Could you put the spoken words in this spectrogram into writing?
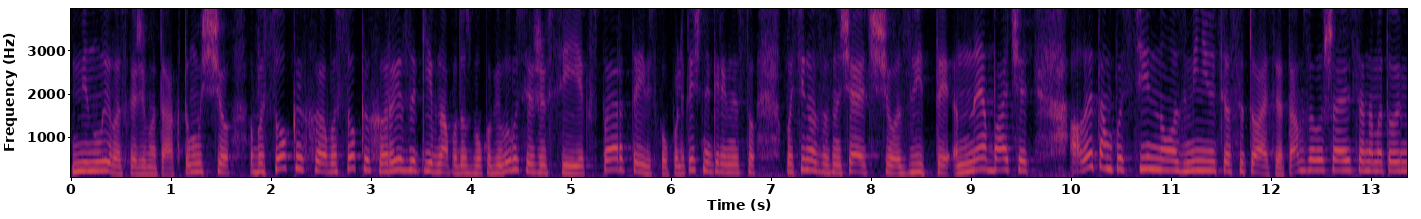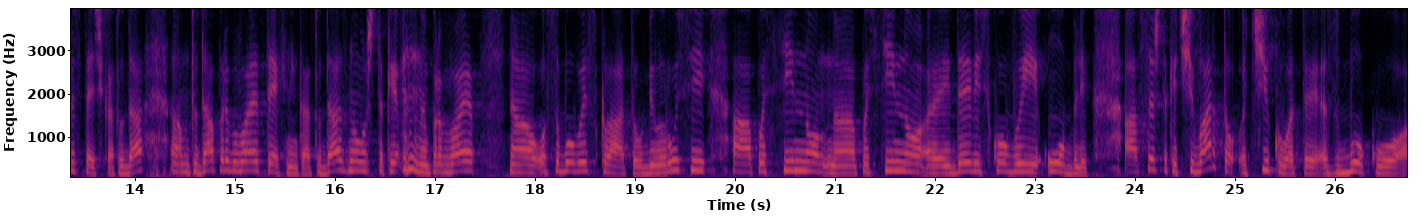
Мінлива, скажімо так, тому що високих високих ризиків нападу з боку Білорусі вже всі експерти, військово-політичне керівництво постійно зазначають, що звідти не бачать, але там постійно змінюється ситуація. Там залишаються наметові містечка. Туди ем, туди прибуває техніка, туди знову ж таки прибуває е, особовий склад. У Білорусі постійно е, постійно е, йде військовий облік. А все ж таки, чи варто очікувати з боку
